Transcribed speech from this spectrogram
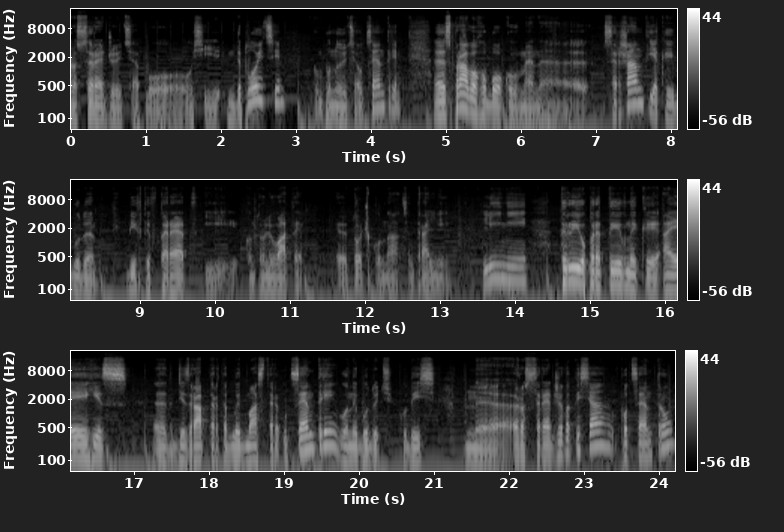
розсереджуються по усій деплойці, компонуються у центрі. Е, З правого боку в мене е, сержант, який буде бігти вперед і контролювати е, точку на центральній лінії, три оперативники Аегіс, Дізраптор та Блейдмастер у центрі. Вони будуть кудись розсереджуватися по центру.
